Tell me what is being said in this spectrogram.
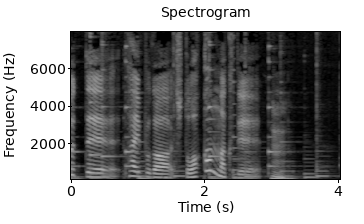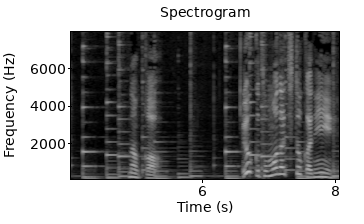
イプってタイプがちょっと分かんなくて。うんなんかよく友達とかに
